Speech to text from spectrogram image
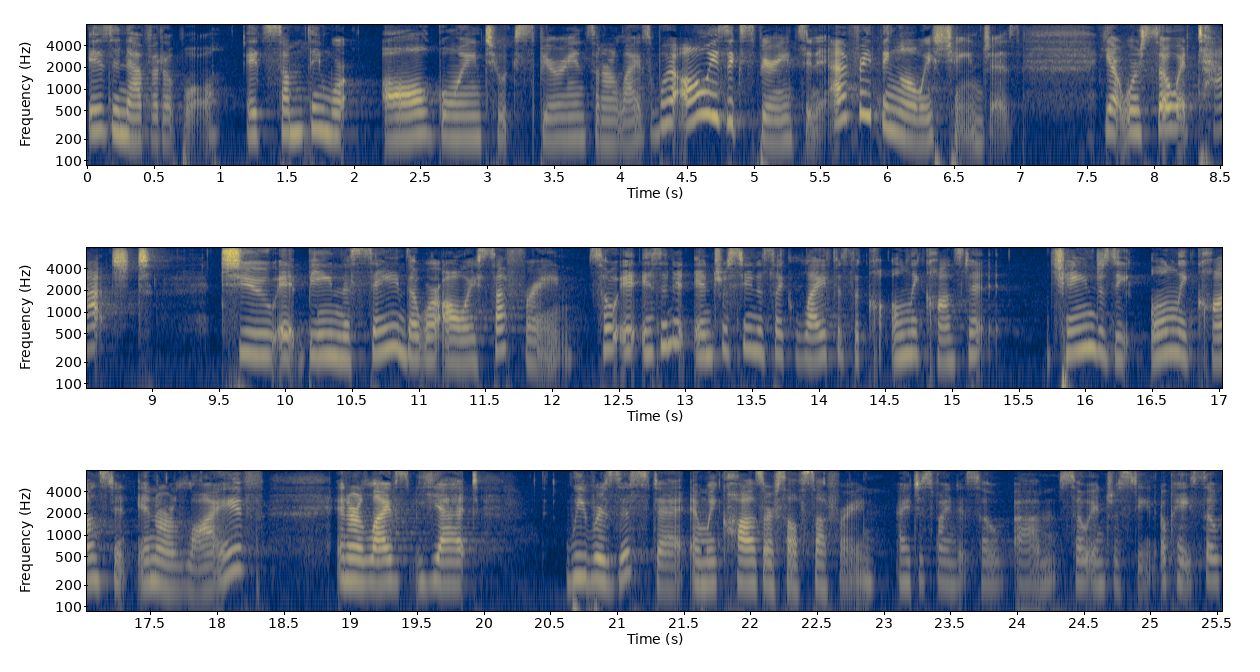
is inevitable. It's something we're all going to experience in our lives. We're always experiencing it. Everything always changes. Yet we're so attached to it being the same that we're always suffering. So is isn't it interesting? It's like life is the only constant. Change is the only constant in our life, in our lives. Yet we resist it and we cause ourselves suffering. I just find it so um, so interesting. Okay, so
